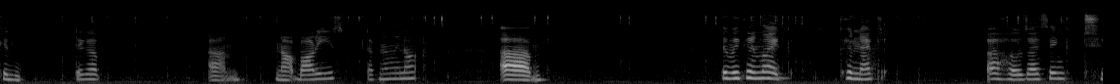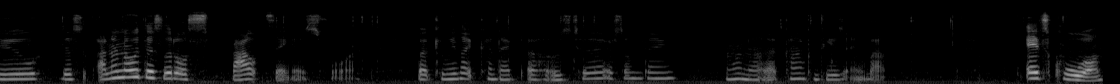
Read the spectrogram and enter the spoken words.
Can dig up um not bodies. Definitely not. Um then we can like connect a hose, I think, to this. I don't know what this little spout thing is for, but can we like connect a hose to it or something? I don't know. That's kind of confusing, but it's cool.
